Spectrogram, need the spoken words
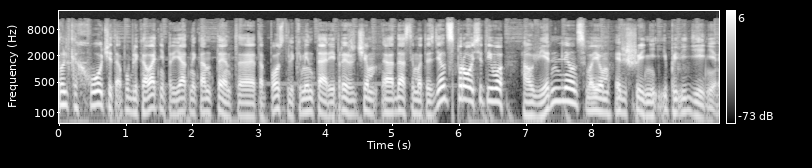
только хочет опубликовать неприятный контент, э, это пост или комментарий. Прежде чем э, даст ему это сделать, спросит его, а уверен ли он в своем решении и поведении.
